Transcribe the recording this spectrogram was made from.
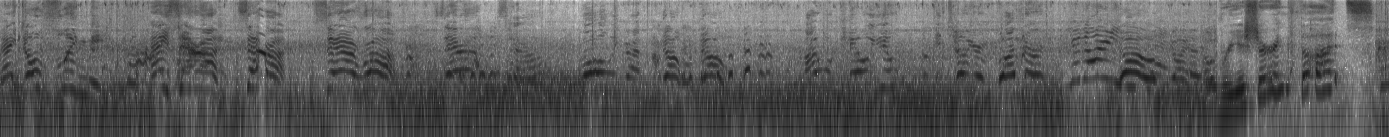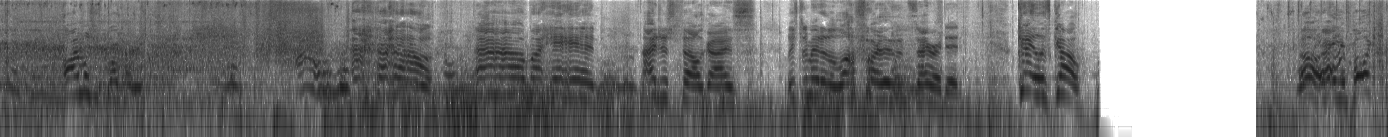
Hey, don't fling me. Hey, Sarah! Sarah! Sarah! Sarah! Sarah! Holy crap! No, no! I will kill you until your mother. You're not already No! Go ahead. Oh, Reassuring thoughts? I almost just broke my leg. Ow! Ow, my hand! I just fell, guys. At least I made it a lot farther than Sarah did. Okay, let's go! Oh, hey, you're pulling.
